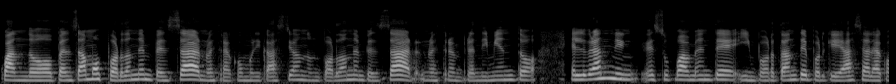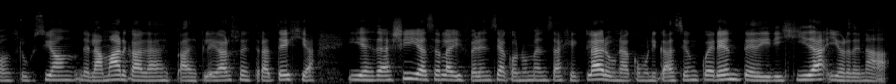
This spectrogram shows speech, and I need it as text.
cuando pensamos por dónde empezar nuestra comunicación, por dónde empezar nuestro emprendimiento, el branding es sumamente importante porque hace a la construcción de la marca, a desplegar su estrategia y desde allí hacer la diferencia con un mensaje claro, una comunicación coherente, dirigida y ordenada.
